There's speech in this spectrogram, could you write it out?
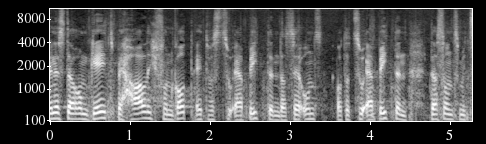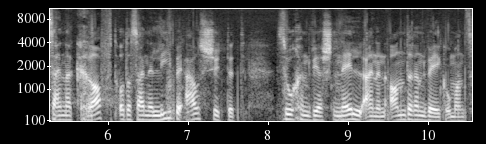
wenn es darum geht, beharrlich von Gott etwas zu erbitten, dass er uns oder zu erbitten, dass er uns mit seiner Kraft oder seiner Liebe ausschüttet, suchen wir schnell einen anderen Weg, um ans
